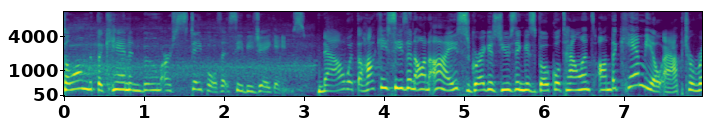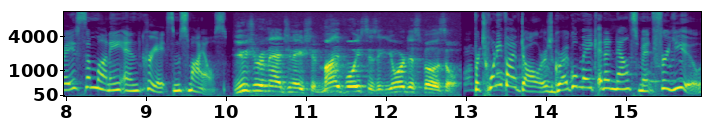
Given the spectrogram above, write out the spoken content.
along with the cannon boom are staples at CBJ games. Now, with the hockey season on ice, Greg is using his vocal talents on the Cameo app to raise some money and create some smiles. Use your imagination. My voice is at your disposal. For $25, Greg will make an announcement for you,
